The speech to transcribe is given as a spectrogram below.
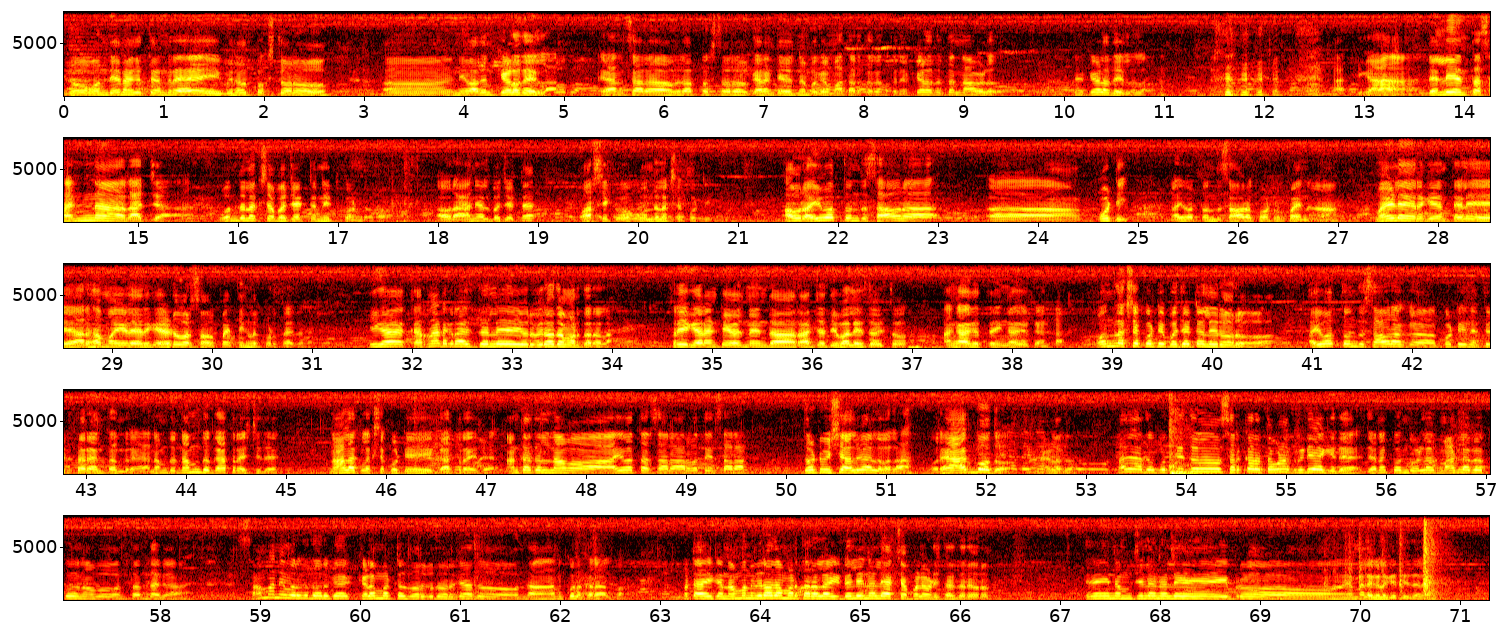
ಇದು ಒಂದೇನಾಗುತ್ತೆ ಅಂದರೆ ಈ ವಿರೋಧ ಪಕ್ಷದವರು ನೀವು ಅದನ್ನು ಕೇಳೋದೇ ಇಲ್ಲ. ಏನು ಸರ್ ವಿರೋಧ ಪಕ್ಷದವರು ಗ್ಯಾರಂಟಿ ಯೋಜನೆ ಬಗ್ಗೆ ಮಾತಾಡ್ತಾರೆ ಅಂತ. ನೀವು ಕೇಳೋದಂತ ನಾವು ಹೇಳೋದು. ನೀವು ಕೇಳೋದೇ ಇಲ್ಲಲ್ಲ. ಈಗ ಡೆಲ್ಲಿ ಅಂತ ಸಣ್ಣ ರಾಜ್ಯ, ಒಂದು ಲಕ್ಷ ಬಜೆಟನ್ನು ಇಟ್ಕೊಂಡು ಅವ್ರ ಆನ್ಯಲ್ ಬಜೆಟ್ ವಾರ್ಷಿಕವಾಗಿ ಒಂದು ಲಕ್ಷ ಕೋಟಿ. ಅವರು ಐವತ್ತೊಂದು ಸಾವಿರ ಕೋಟಿ, ಐವತ್ತೊಂದು ಸಾವಿರ ಕೋಟಿ ರೂಪಾಯಿನ ಮಹಿಳೆಯರಿಗೆ ಅಂತೇಳಿ ಅರ್ಹ ಮಹಿಳೆಯರಿಗೆ ಎರಡೂವರೆ ಸಾವಿರ ರೂಪಾಯಿ ತಿಂಗಳಿಗೆ ಕೊಡ್ತಾ ಇದ್ದಾರೆ. ಈಗ ಕರ್ನಾಟಕ ರಾಜ್ಯದಲ್ಲಿ ಇವರು ವಿರೋಧ ಮಾಡ್ತಾರಲ್ಲ ಫ್ರೀ ಗ್ಯಾರಂಟಿ ಯೋಜನೆಯಿಂದ ರಾಜ್ಯ ದಿವಾಲಿ ಎದ್ದೋಯ್ತು, ಹಂಗಾಗುತ್ತೆ, ಹಿಂಗಾಗುತ್ತೆ ಅಂತ. ಒಂದು ಲಕ್ಷ ಕೋಟಿ ಬಜೆಟಲ್ಲಿರೋರು ಐವತ್ತೊಂದು ಸಾವಿರ ಗ- ಕೋಟಿ ನೆತ್ತಿಡ್ತಾರೆ ನಮ್ಮದು ನಮ್ಮದು ಗಾತ್ರ ಎಷ್ಟಿದೆ? ನಾಲ್ಕು ಲಕ್ಷ ಕೋಟಿ ಗಾತ್ರ ಇದೆ. ಅಂಥದ್ರಲ್ಲಿ ನಾವು ಐವತ್ತಾರು ಸಾವಿರ, ಅರವತ್ತೈದು ಸಾವಿರ ದೊಡ್ಡ ವಿಷಯ ಅಲ್ವೇ ಅಲ್ವಲ್ಲ? ಹೊರೆ ಆಗ್ಬೋದು, ನಾನು ಹೇಳೋದು. ಅದೇ ಅದು ಗೊತ್ತಿದ್ದು ಸರ್ಕಾರ ತೊಗೊಳಕ್ಕೆ ರೆಡಿಯಾಗಿದೆ ಜನಕ್ಕೊಂದು ಒಳ್ಳೇದು ಮಾಡಲೇಬೇಕು ನಾವು ಅಂತಂದಾಗ ಸಾಮಾನ್ಯ ವರ್ಗದವ್ರಿಗೆ, ಕೆಳಮಟ್ಟದ ವರ್ಗದವ್ರಿಗೆ ಅದು ಒಂದು ಅನುಕೂಲಕರ ಅಲ್ವಾ? ಬಟ್ ಈಗ ನಮ್ಮನ್ನು ವಿರೋಧ ಮಾಡ್ತಾರಲ್ಲ, ಈ ಡೆಲ್ಲಿನಲ್ಲಿ ಯಾಕೆ ಚಪ್ಪಾಳೆ ಹೊಡಿತಾ ಇದ್ದಾರೆ ಅವರು? ಇದೇ ನಮ್ಮ ಜಿಲ್ಲೆನಲ್ಲಿ ಇಬ್ಬರು ಎಂ ಎಲ್ ಎಗಳು ಗೆದ್ದಿದ್ದಾರೆ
